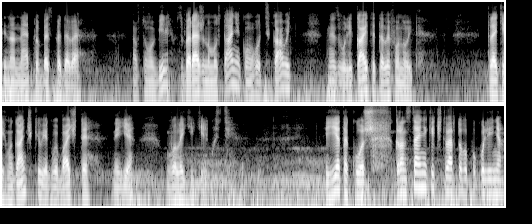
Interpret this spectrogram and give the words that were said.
Ціна нетто без ПДВ. Автомобіль в збереженому стані, кого цікавить, не зволікайте, телефонуйте. Третіх меганчиків, як ви бачите, не є в великій кількості. Є також грандстейники четвертого покоління,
